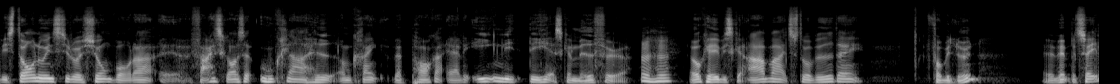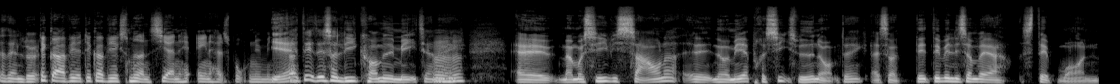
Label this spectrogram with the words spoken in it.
vi står nu i en situation, hvor der øh, faktisk også er uklarhed omkring, hvad pokker er det egentlig, det her skal medføre. Mm-hmm. Okay, vi skal arbejde stor bededag. Får vi løn? Øh, hvem betaler den løn? Det gør, vi, det gør virksomheden, siger en, en halvsbo, den nye minister. Ja, det, det er så lige kommet i medierne. Mm-hmm. Ikke? Uh, man må sige, at vi savner uh, noget mere præcis viden om det. Ikke? Altså, det. Det vil ligesom være step one.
